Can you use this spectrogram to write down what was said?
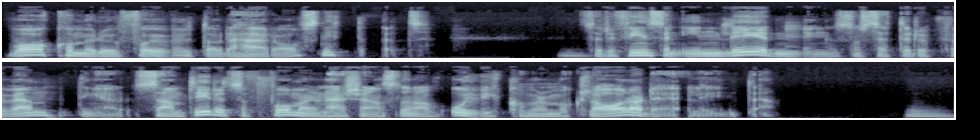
Vad kommer du få ut av det här avsnittet? Mm. Så det finns en inledning som sätter upp förväntningar. Samtidigt så får man den här känslan av, oj, kommer de att klara det eller inte? Mm.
